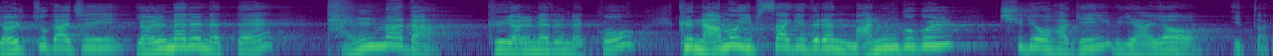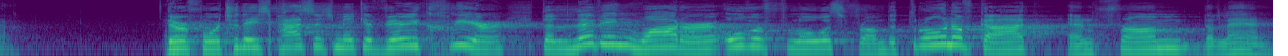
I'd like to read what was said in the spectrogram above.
열두 가지 열매를 맺되 달마다 그 열매를 맺고 그 나무 잎사귀들은 만국을 치료하기 위하여 있더라. Therefore, today's passage make it very clear the living water overflows from the throne of God and from the Lamb.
